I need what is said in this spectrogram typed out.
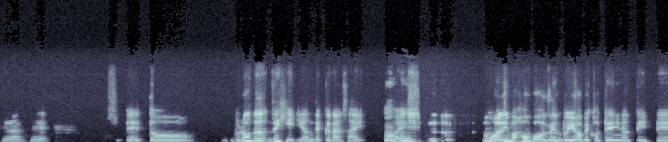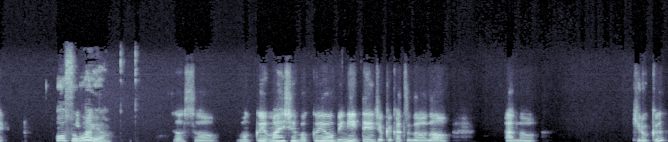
知らせ、えっ、と、ブログぜひ読んでください。うんうん。毎週、もう今ほぼ全部曜日固定になっていて、おすごいやん。そうそう、木曜毎週木曜日に転職活動の、あの、記録？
